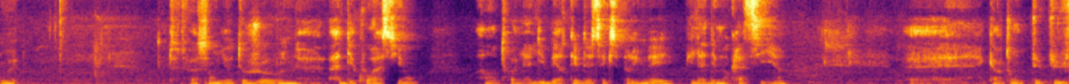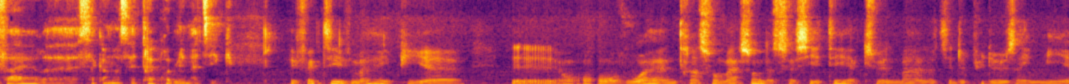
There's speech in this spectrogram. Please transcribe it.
Oui. De toute façon, il y a toujours une euh, adéquation entre la liberté de s'exprimer puis la démocratie. hein. Euh, quand on ne peut plus le faire, euh, ça commence à être très problématique. Effectivement, et puis on, voit une transformation de notre société actuellement. Depuis deux ans et demi,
